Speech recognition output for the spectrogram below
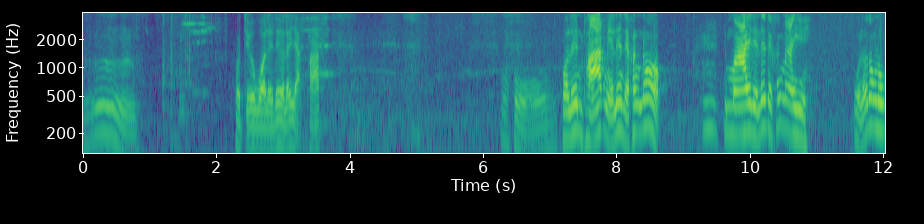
อืมพอเจอวอลเลเดอร์แล้วอยากพัก โอ้โห พอเล่นพักเนี่ยเล่นแต่ข้างนอกไม้เนี่ยเล่นแต่ข้างใน โอ้แล้วต้องลง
